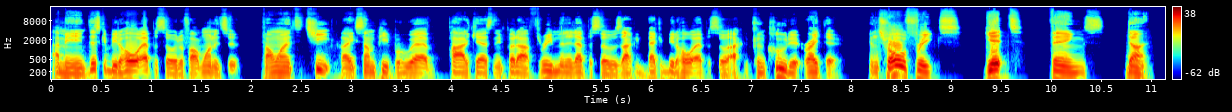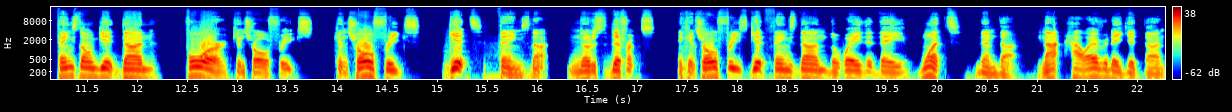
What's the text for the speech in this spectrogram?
I mean, this could be the whole episode if I wanted to. If I wanted to cheat, like some people who have podcasts and they put out three minute episodes, I could that could be the whole episode. I could conclude it right there. Control freaks get things done. Things don't get done for control freaks. Control freaks get things done. Notice the difference? And control freaks get things done the way that they want them done, not however they get done,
